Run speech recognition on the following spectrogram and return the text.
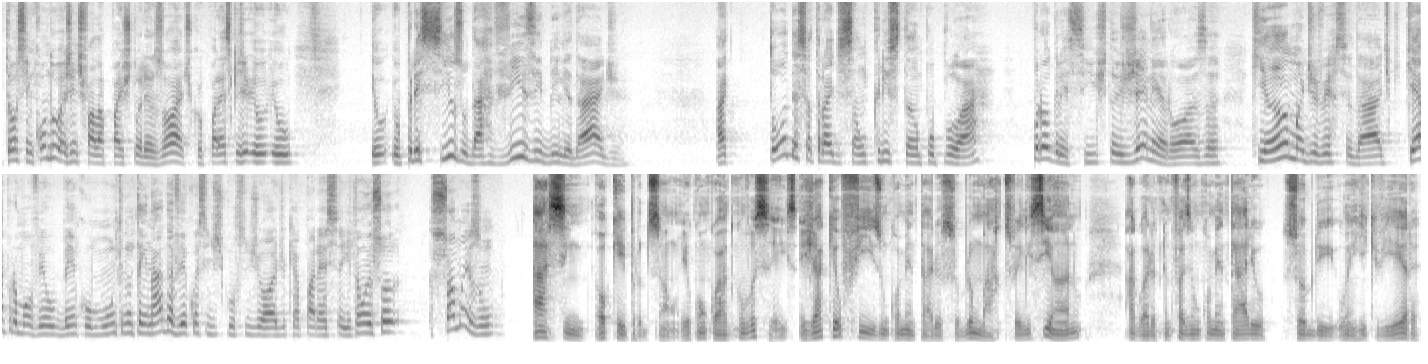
Então, assim, quando a gente fala pastor exótico, parece que eu, eu eu, eu preciso dar visibilidade a toda essa tradição cristã popular, progressista, generosa, que ama a diversidade, que quer promover o bem comum, que não tem nada a ver com esse discurso de ódio que aparece aí. Então eu sou só mais um. Ah, sim, ok, produção, eu concordo com vocês. Já que eu fiz um comentário sobre o Marcos Feliciano, agora eu tenho que fazer um comentário sobre o Henrique Vieira.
